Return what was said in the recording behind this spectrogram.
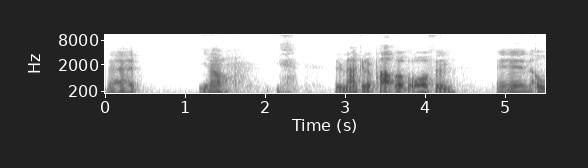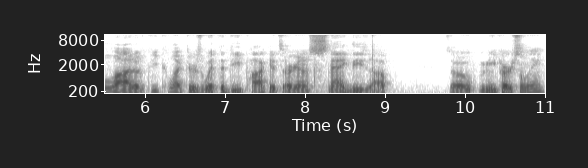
that you know they're not going to pop up often and a lot of the collectors with the deep pockets are going to snag these up. So, me personally,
